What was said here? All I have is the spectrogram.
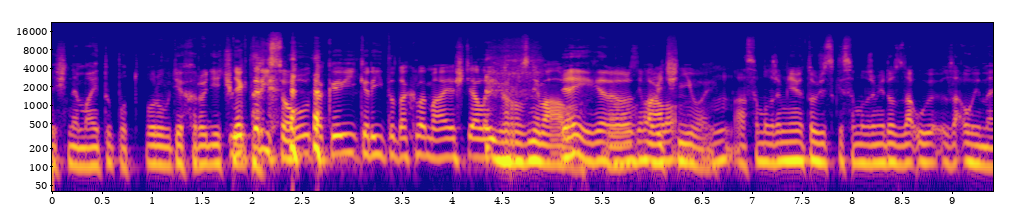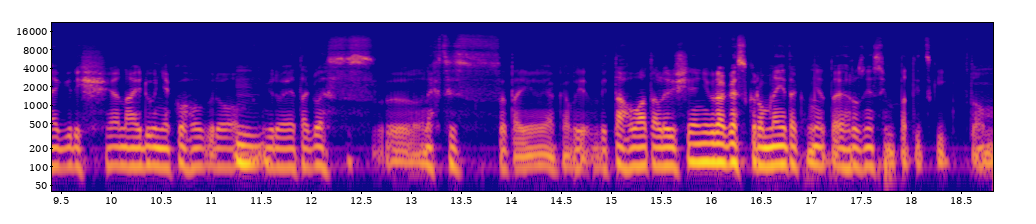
když nemají tu podporu těch rodičů. Některý tak... jsou takový, který to takhle má ještě, ale jich hrozně málo. Je jich hrozně no, málo. A, mm, a samozřejmě to vždycky samozřejmě dost zaujme, když najdu někoho, kdo, hmm. kdo je takhle, nechci se tady jako vytahovat, ale když je někdo takhle skromný, tak mě to je hrozně sympatický v tom.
